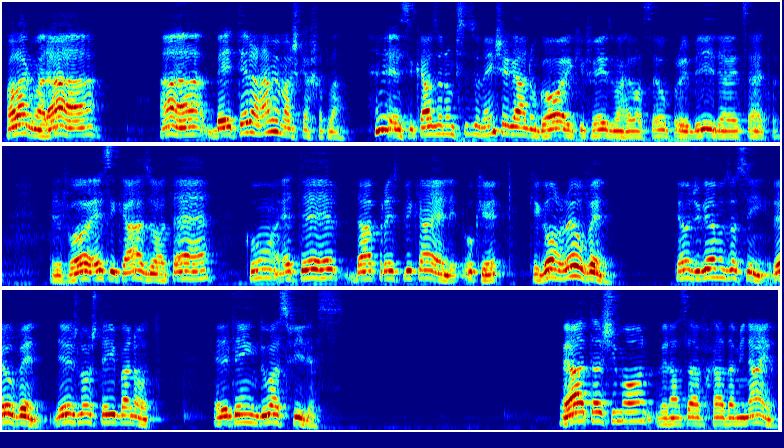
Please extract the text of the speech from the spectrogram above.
Fala Gmará, ah, Beiteraname Mashkachatla. Esse caso eu não preciso nem chegar no Goi que fez uma relação proibida, etc. Ele falou, esse caso até com Eter dá para explicar ele. O quê? Que gon Reuven. Então, digamos assim, Reuven, Yeshloshtei Banot. Ele tem duas filhas. Veata Shimon, Venasav Chadaminayo.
